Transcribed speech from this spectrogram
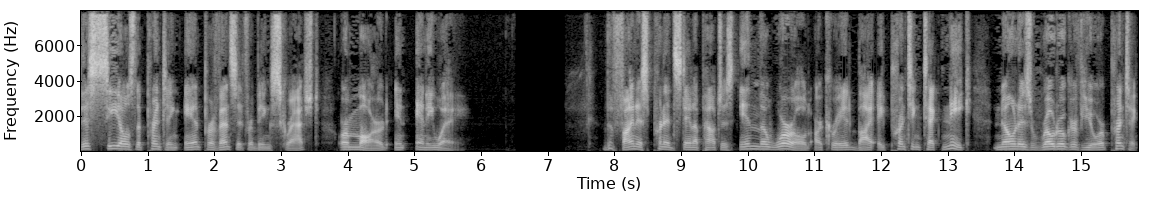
This seals the printing and prevents it from being scratched or marred in any way. The finest printed stand-up pouches in the world are created by a printing technique known as rotogravure printing.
